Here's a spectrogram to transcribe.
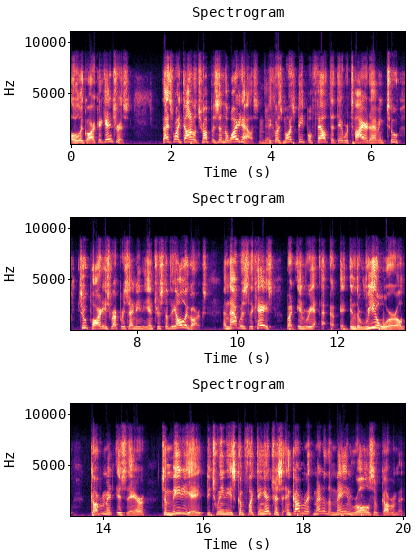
oligarchic interests. That's why Donald Trump is in the White House yeah. because most people felt that they were tired of having two two parties representing the interest of the oligarchs, and that was the case. But in rea- uh, in the real world, government is there to mediate between these conflicting interests, and government. One of the main roles of government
